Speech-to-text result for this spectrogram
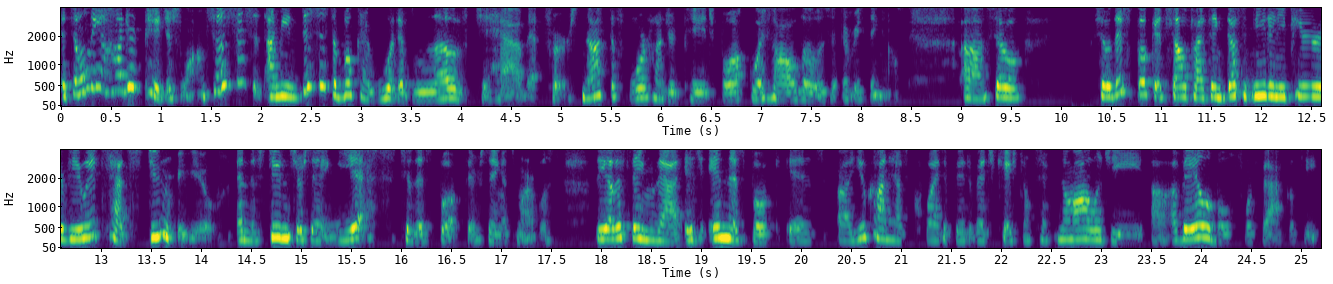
It's only 100 pages long. So this is, I mean, this is the book I would have loved to have at first, not the 400 page book with all those, everything else. Uh, so so this book itself, I think, doesn't need any peer review. It's had student review, and the students are saying yes to this book. They're saying it's marvelous. The other thing that is in this book is uh, UConn has quite a bit of educational technology uh, available for faculty.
